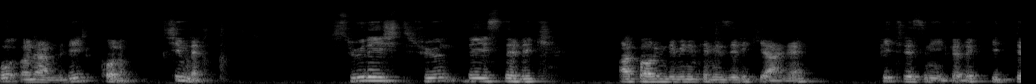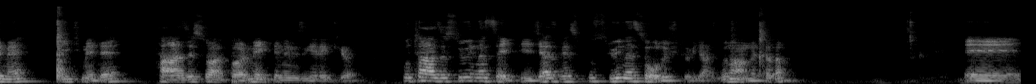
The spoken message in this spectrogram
Bu önemli bir konu. Şimdi suyu değiş suyu değiştirdik. Akvaryum dibini temizledik yani. Filtresini yıkadık. Bitti mi? Bitmedi. Taze su akvaryumu eklememiz gerekiyor. Bu taze suyu nasıl ekleyeceğiz ve bu suyu nasıl oluşturacağız? Bunu anlatalım. Ee,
